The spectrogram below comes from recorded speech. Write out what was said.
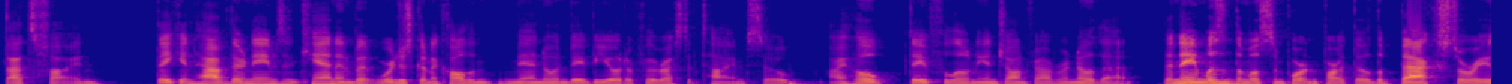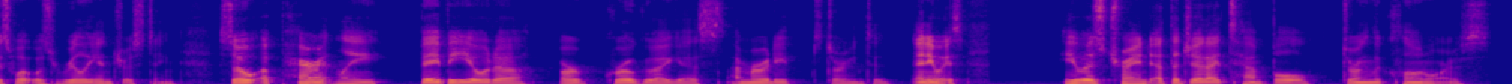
that's fine. They can have their names in canon, but we're just gonna call them Mando and Baby Yoda for the rest of time, so I hope Dave Filoni and Jon Favreau know that. The name wasn't the most important part, though. The backstory is what was really interesting. So apparently, Baby Yoda, or Grogu, I guess, I'm already starting to. Anyways, he was trained at the Jedi Temple during the Clone Wars.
